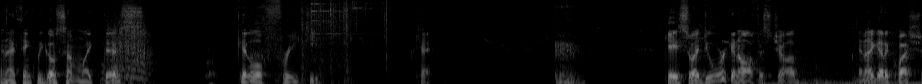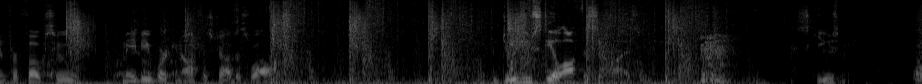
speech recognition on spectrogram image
And I think we go something like this. Get a little freaky. Okay. okay, so I do work an office job. And I got a question for folks who maybe work an office job as well. Do you steal office supplies? Excuse me.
